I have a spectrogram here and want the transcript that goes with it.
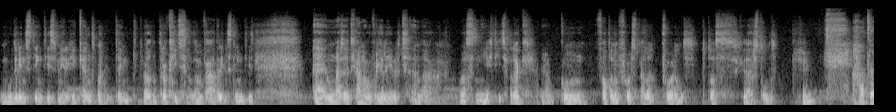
moederinstinct is meer gekend, maar ik denk wel dat er ook iets als een vaderinstinct is. En daar zijn het gaan overgeleverd. En dat was niet echt iets wat ik ja, kon vatten of voorspellen op voorhand, tot als je daar stond. Had uh,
